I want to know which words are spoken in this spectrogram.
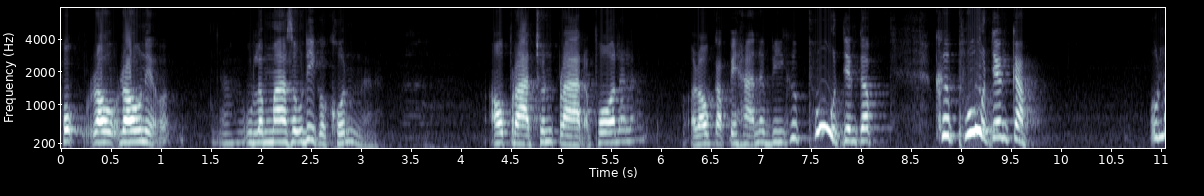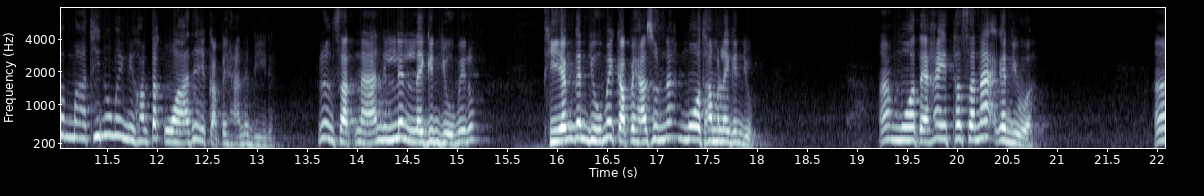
พวกเราเราเนี่ยอุลามาซาอุดีก็คนนะเอาปราดชนปราดพอแล้วแล้วเรากลับไปหานบีคือพูดยังกับ คือพูดยังกับ อุลามาที่นู้นไม่มีความตักวาที่จะกลับไปหานบีเลยเรื่องศาสนานี่เล่นอะไรกันอยู่ไม่รู้เถียงกันอยู่ไม่กลับไปหาซุนนะมัวทำอะไรกันอยู่อะมัวแต่ให้ทัศนะกันอยู่อะอะ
